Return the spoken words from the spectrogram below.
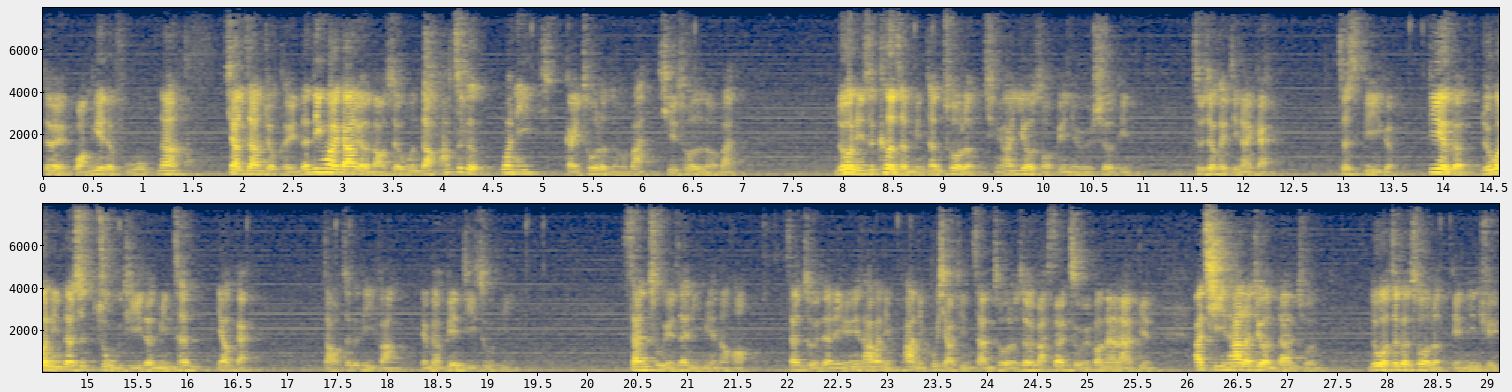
对网页的服务，那像这样就可以。那另外刚刚有老师有问到啊，这个万一改错了怎么办？写错了怎么办？如果你是课程名称错了，请按右手边有一个设定，是不是就可以进来改？这是第一个，第二个，如果您的是主题的名称要改，找这个地方有没有编辑主题，删除也在里面了哈，删除也在里面，因为他怕你怕你不小心删错了，所以把删除也放在那边，啊，其他的就很单纯，如果这个错了，点进去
